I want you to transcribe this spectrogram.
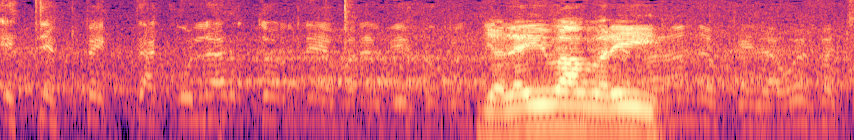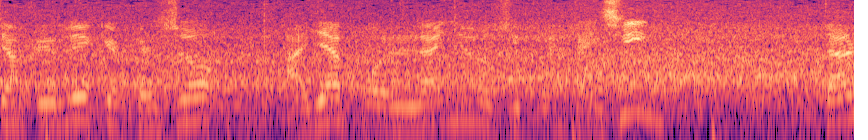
este espectacular torneo en el viejo continente. Yo le iba a abrir. Que la UEFA Champions League empezó allá por el año 55. Están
